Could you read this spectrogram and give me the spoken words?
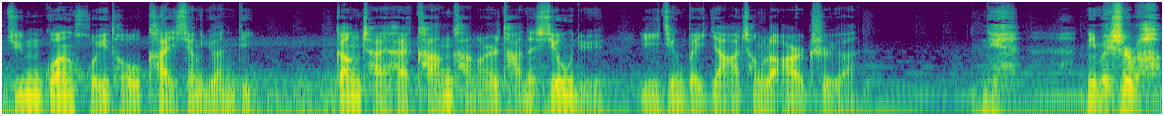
军官回头看向原地，刚才还侃侃而谈的修女已经被压成了二次元。你，你没事吧？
